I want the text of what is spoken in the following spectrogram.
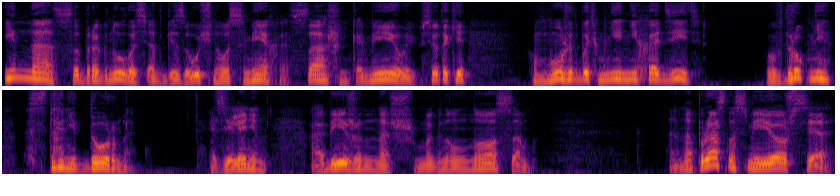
Инна содрогнулась от беззвучного смеха. Сашенька, милый, все-таки, может быть, мне не ходить? Вдруг мне станет дурно? Зеленин обиженно шмыгнул носом. Напрасно смеешься.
